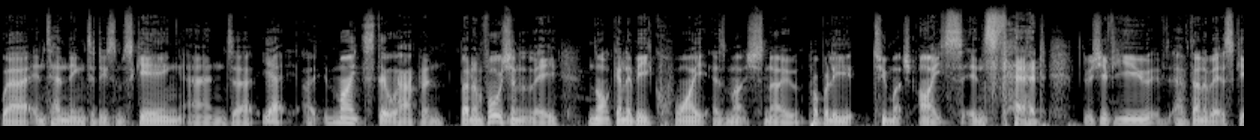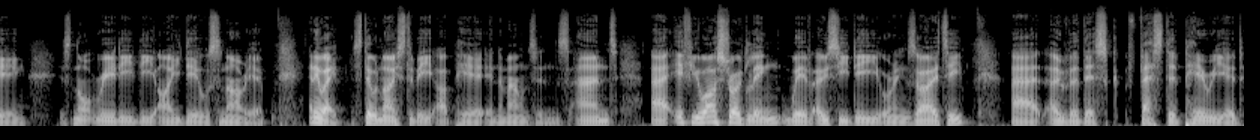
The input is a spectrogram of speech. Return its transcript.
we're intending to do some skiing. And uh, yeah, it might still happen, but unfortunately, not going to be quite as much snow. Probably too much ice instead, which, if you have done a bit of skiing, it's not really the ideal scenario. Anyway, still nice to be up here in the mountains. And uh, if you are struggling with OCD or anxiety, uh, over this festive period.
